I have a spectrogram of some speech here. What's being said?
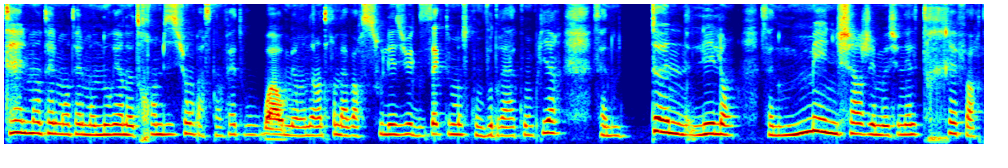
tellement, tellement, tellement nourrir notre ambition parce qu'en fait, waouh, mais on est en train d'avoir sous les yeux exactement ce qu'on voudrait accomplir. Ça nous donne l'élan, ça nous met une charge émotionnelle très forte.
